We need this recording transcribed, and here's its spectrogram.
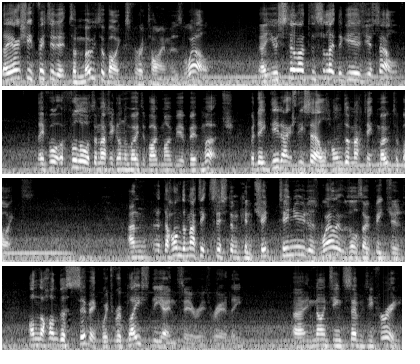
they actually fitted it to motorbikes for a time as well. Uh, you still had to select the gears yourself. They thought a full automatic on a motorbike might be a bit much but they did actually sell Hondamatic motorbikes. And uh, the Hondamatic system continued as well. It was also featured on the Honda Civic which replaced the N series really uh, in 1973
